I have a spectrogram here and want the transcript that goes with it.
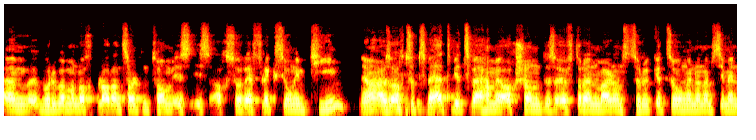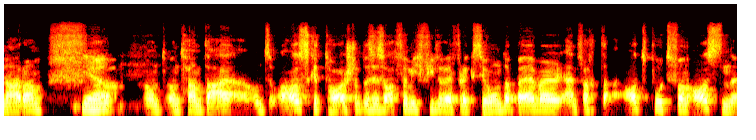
ähm, worüber wir noch plaudern sollten, Tom, ist, ist auch so Reflexion im Team. Ja, also auch zu zweit. Wir zwei haben ja auch schon des Öfteren mal uns zurückgezogen in einem Seminarraum ja. Ähm, und, und haben da uns ausgetauscht und das ist auch für mich viel Reflexion dabei, weil einfach der Output von außen äh,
